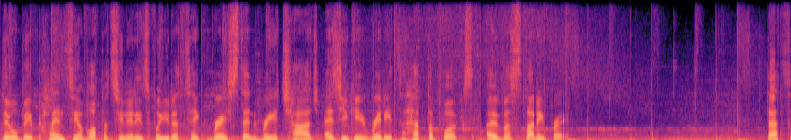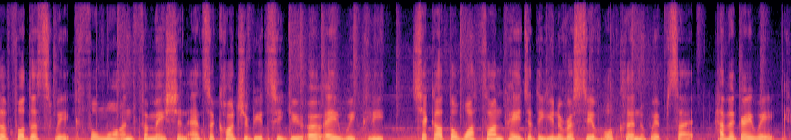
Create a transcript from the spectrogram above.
There will be plenty of opportunities for you to take rest and recharge as you get ready to hit the books over study break. That's it for this week. For more information and to contribute to UOA Weekly, check out the What's On page at the University of Auckland website. Have a great week.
